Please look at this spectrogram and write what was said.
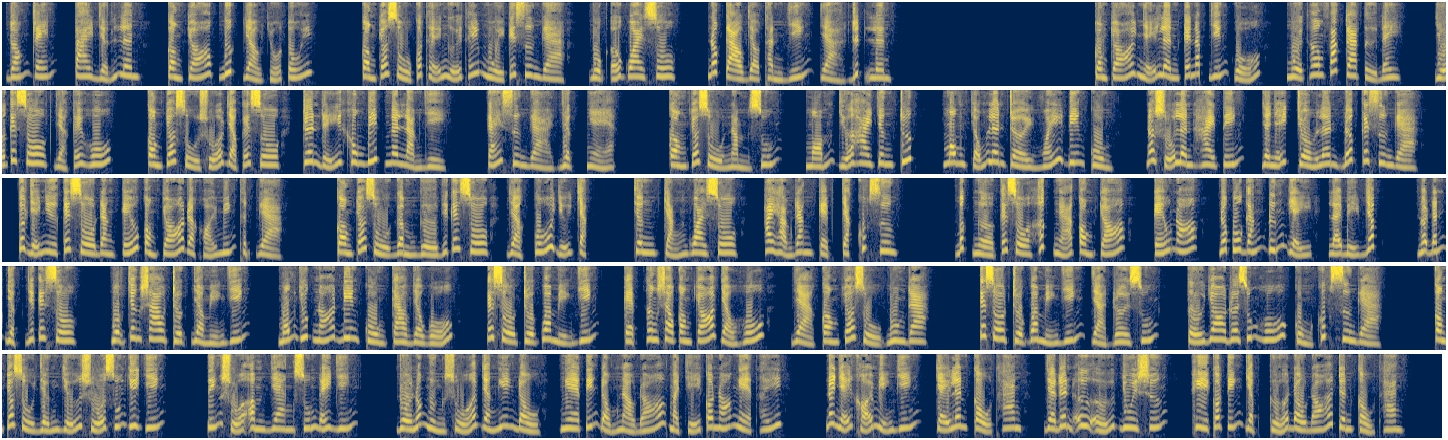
Đón rén, tay dẫn lên, con chó bước vào chỗ tối. Con chó xù có thể ngửi thấy mùi cái xương gà buộc ở quai xô. Nó cào vào thành giếng và rít lên. Con chó nhảy lên cái nắp giếng gỗ, mùi thơm phát ra từ đây. Giữa cái xô và cái hố, con chó xù sủa vào cái xô trên rỉ không biết nên làm gì. Cái xương gà giật nhẹ. Con chó xù nằm xuống, mõm giữa hai chân trước, mông chổng lên trời ngoáy điên cuồng. Nó sủa lên hai tiếng và nhảy chồm lên đớp cái xương gà. Có vẻ như cái xô đang kéo con chó ra khỏi miếng thịt gà. Con chó xù gầm gừ với cái xô và cố giữ chặt. Chân chặn quai xô, hai hàm răng kẹp chặt khúc xương Bất ngờ cái xô hất ngã con chó, kéo nó, nó cố gắng đứng dậy, lại bị dấp. Nó đánh giật với cái xô. Một chân sau trượt vào miệng giếng, móng vuốt nó điên cuồng cào vào gỗ. Cái xô trượt qua miệng giếng, kẹp thân sau con chó vào hố và con chó xù buông ra. Cái xô trượt qua miệng giếng và rơi xuống, tự do rơi xuống hố cùng khúc xương gà. Con chó xù giận dữ sủa xuống dưới giếng, tiếng sủa âm gian xuống đáy giếng. Rồi nó ngừng sủa và nghiêng đầu nghe tiếng động nào đó mà chỉ có nó nghe thấy. Nó nhảy khỏi miệng giếng, chạy lên cầu thang và rên ư ử vui sướng khi có tiếng dập cửa đâu đó trên cầu thang.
